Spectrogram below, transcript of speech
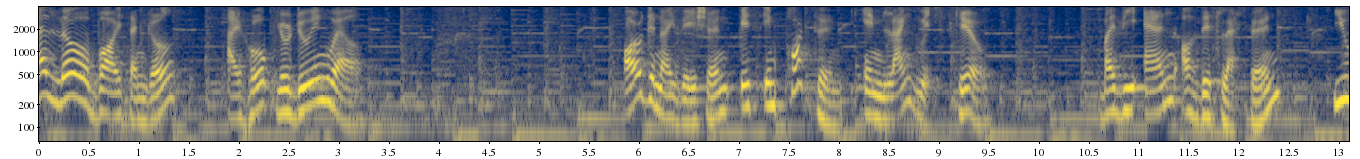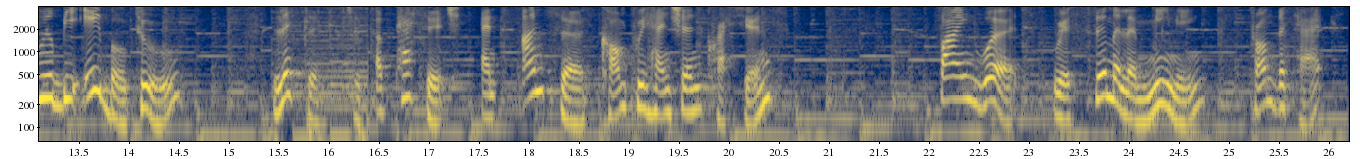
Hello, boys and girls. I hope you're doing well. Organization is important in language skills. By the end of this lesson, you will be able to listen to a passage and answer comprehension questions, find words with similar meaning from the text,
